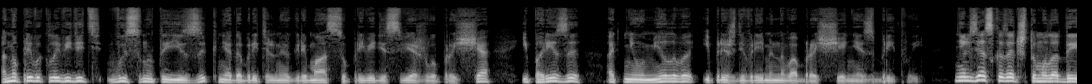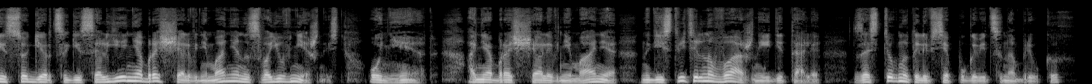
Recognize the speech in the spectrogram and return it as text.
Оно привыкло видеть высунутый язык, неодобрительную гримасу при виде свежего прыща и порезы от неумелого и преждевременного обращения с бритвой. Нельзя сказать, что молодые согерцоги Салье не обращали внимания на свою внешность. О нет, они обращали внимание на действительно важные детали. Застегнуты ли все пуговицы на брюках?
